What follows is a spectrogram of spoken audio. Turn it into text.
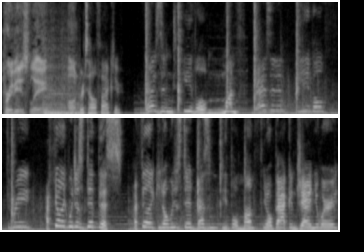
Previously on Retel Factor. Resident Evil month. Resident Evil 3. I feel like we just did this. I feel like, you know, we just did Resident Evil month, you know, back in January,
